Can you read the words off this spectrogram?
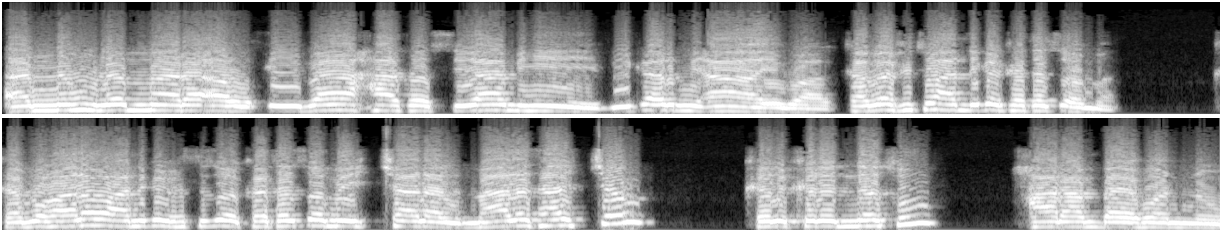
انهم لما راوا اباحه صيامه بقرن ايوا ከበፊቱ አንድ ቀን ከተጾመ ከበኋላው አንድ ቀን ከተጾመ ይቻላል ማለታቸው ክልክልነቱ حرام ባይሆን ነው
